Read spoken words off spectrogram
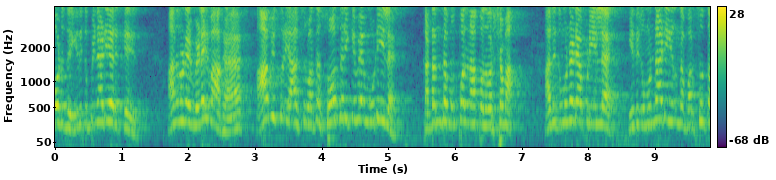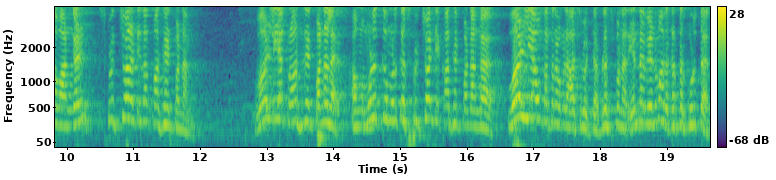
ஓடுது. இதுக்கு பின்னாடியே இருக்கு. அதனுடைய விளைவாக ஆவிக்குரிய ஆசீர்வாதத்தை சோதரிக்கவே முடியல. கடந்த முப்பது நாற்பது வருஷமா. அதுக்கு முன்னாடி அப்படி இல்ல. இதுக்கு முன்னாடி இருந்த பரிசுத்தவான்கள் ஸ்பிரிச்சுவாலிட்டி தான் கான்சென்ட்ரேட் பண்ணாங்க. வேர்ல்டியா கான்சென்ட்ரேட் பண்ணல. அவங்க முழுக்க முழுக்க ஸ்பிரிச்சுவாலிட்டி கான்சென்ட்ரேட் பண்ணாங்க. வேர்ல்ட்லியாவும் கத்தர் அவங்களை ஆசீர்வச்சார். பிளஸ் பண்ணார். என்ன வேணுமோ அதை கத்தர் கொடுத்தார்.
